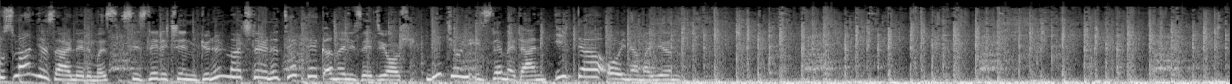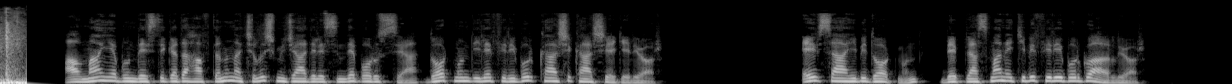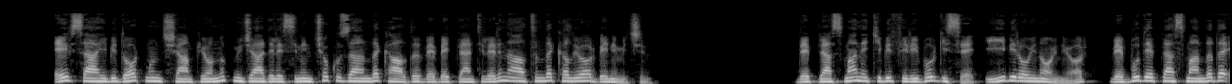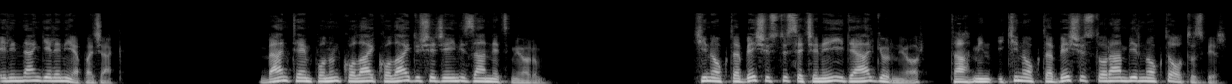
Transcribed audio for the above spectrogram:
Uzman yazarlarımız sizler için günün maçlarını tek tek analiz ediyor. Videoyu izlemeden iddia oynamayın. Almanya Bundesliga'da haftanın açılış mücadelesinde Borussia, Dortmund ile Fribourg karşı karşıya geliyor. Ev sahibi Dortmund, deplasman ekibi Fribourg'u ağırlıyor. Ev sahibi Dortmund şampiyonluk mücadelesinin çok uzağında kaldı ve beklentilerin altında kalıyor benim için. Deplasman ekibi Fribourg ise iyi bir oyun oynuyor ve bu deplasmanda da elinden geleni yapacak. Ben temponun kolay kolay düşeceğini zannetmiyorum. 2.5 üstü seçeneği ideal görünüyor, tahmin 2.5 üst oran 1.31.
